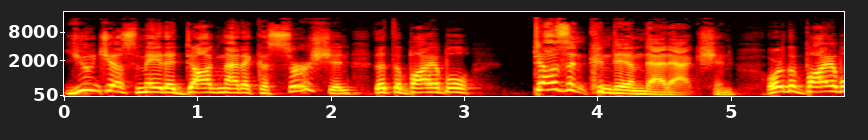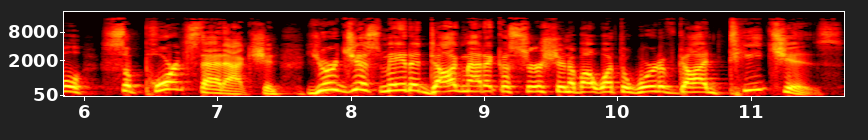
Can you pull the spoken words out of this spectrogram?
You just made a dogmatic assertion that the Bible doesn't condemn that action or the Bible supports that action. You're just made a dogmatic assertion about what the Word of God teaches.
